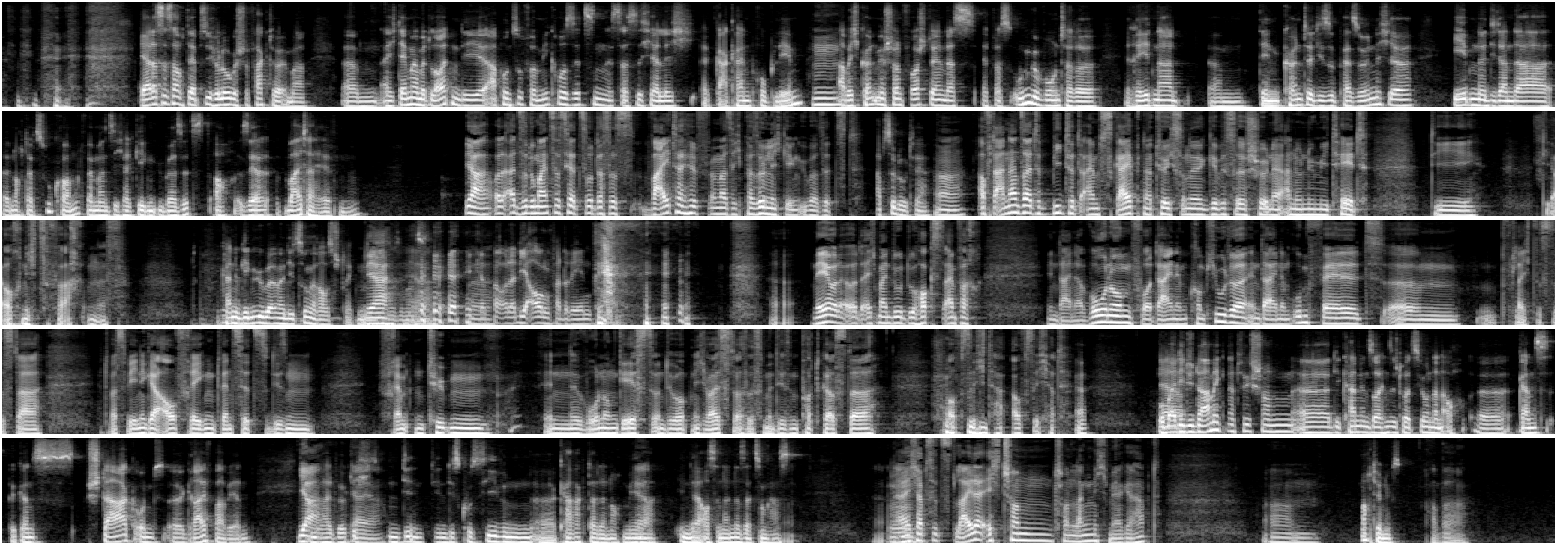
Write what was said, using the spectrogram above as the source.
ja, das ist auch der psychologische Faktor immer. Ähm, ich denke mal, mit Leuten, die ab und zu vor Mikro sitzen, ist das sicherlich äh, gar kein Problem. Mhm. Aber ich könnte mir schon vorstellen, dass etwas ungewohntere Redner, ähm, denen könnte diese persönliche Ebene, die dann da äh, noch dazukommt, wenn man sich halt gegenüber sitzt, auch sehr weiterhelfen. Ne? Ja, also du meinst es jetzt so, dass es weiterhilft, wenn man sich persönlich gegenüber sitzt. Absolut, ja. ja. Auf der anderen Seite bietet einem Skype natürlich so eine gewisse schöne Anonymität, die, die auch nicht zu verachten ist kann dem Gegenüber immer die Zunge rausstrecken. Ja, oder, ja. genau, oder die Augen verdrehen. ja. Nee, oder, oder ich meine, du, du hockst einfach in deiner Wohnung, vor deinem Computer, in deinem Umfeld. Ähm, vielleicht ist es da etwas weniger aufregend, wenn es jetzt zu diesem fremden Typen in eine Wohnung gehst und überhaupt nicht weißt, was es mit diesem Podcast da auf sich, auf sich hat. Ja. Wobei ja. die Dynamik natürlich schon, äh, die kann in solchen Situationen dann auch äh, ganz, ganz stark und äh, greifbar werden. Ja. Wenn du halt wirklich ja, ja. Den, den, diskursiven äh, Charakter dann noch mehr in der Auseinandersetzung hast. Ja, ich habe es jetzt leider echt schon, schon lang nicht mehr gehabt. Ähm, Macht ja nichts. Aber.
